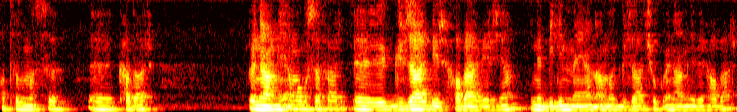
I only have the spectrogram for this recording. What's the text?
atılması e, kadar önemli ama bu sefer e, güzel bir haber vereceğim. Yine bilinmeyen ama güzel çok önemli bir haber.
